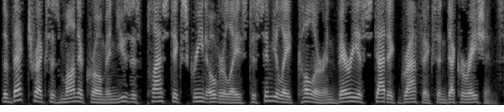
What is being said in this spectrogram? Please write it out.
The Vectrex is monochrome and uses plastic screen overlays to simulate color and various static graphics and decorations.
